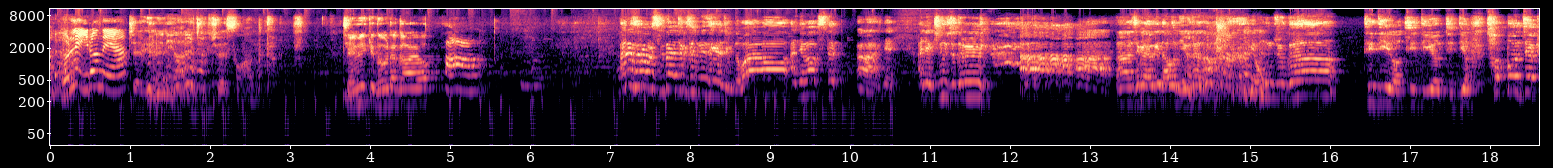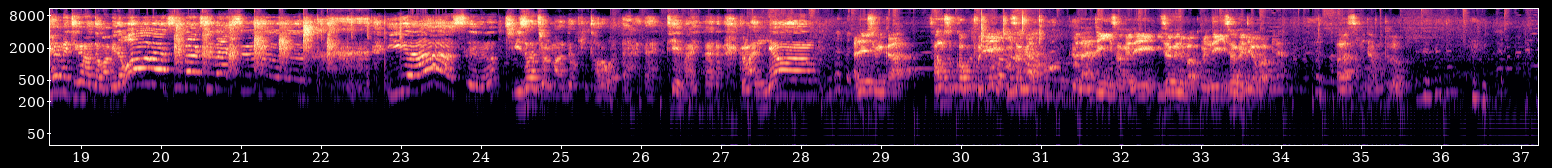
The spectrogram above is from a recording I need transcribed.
원래 이런 애야. 제 팬이 아니죠 죄송합니다. 재밌게 놀다 가요. 안녕하세요. 반갑습니다. 저기 재밌는 생활입니다 와. 안녕 학스들 아네. 안녕 준수들. 아 제가 여기 나온 이유는 아, 영주가 드디어 드디어 드디어 첫 번째 팬미팅을 한다고 합니다. 와 박수 박수 박수. 이야 스 집 이사한 지 얼마 안 되고 좀 더러워요. 에, 에, TMI 그럼 안녕! 안녕하십니까. 성수 커플의 이성현 그리고 난쟁이 이성현의 이성현을 맡고 있는 이성현이라고 합니다. 반갑습니다 모두.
